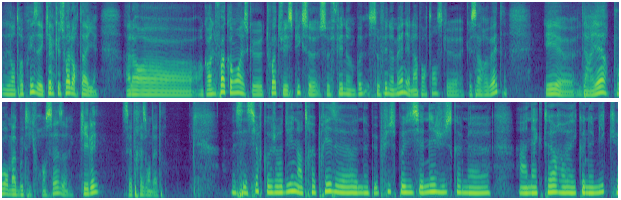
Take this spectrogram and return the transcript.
des entreprises et quelle que soit leur taille. Alors, euh, encore une fois, comment est-ce que toi tu expliques ce, ce phénomène, ce phénomène et l'importance que, que ça revête Et euh, derrière, pour ma boutique française, quelle est cette raison d'être? C'est sûr qu'aujourd'hui, une entreprise euh, ne peut plus se positionner juste comme euh, un acteur économique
